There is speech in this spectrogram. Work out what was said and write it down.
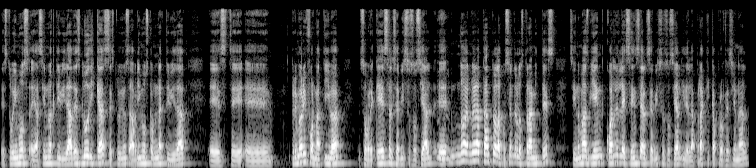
Estuvimos eh, haciendo actividades lúdicas, estuvimos, abrimos con una actividad, este, eh, primero informativa sobre qué es el servicio social. Eh, no, no era tanto la cuestión de los trámites, sino más bien cuál es la esencia del servicio social y de la práctica profesional,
